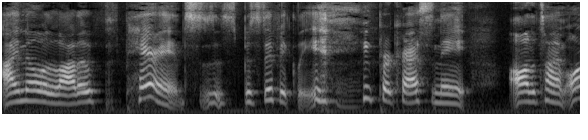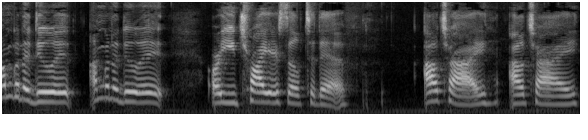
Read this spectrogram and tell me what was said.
I know a lot of parents specifically procrastinate all the time. Oh, I'm going to do it. I'm going to do it. Or you try yourself to death. I'll try. I'll try.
